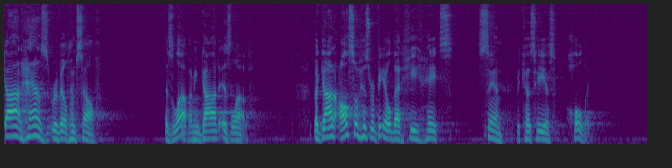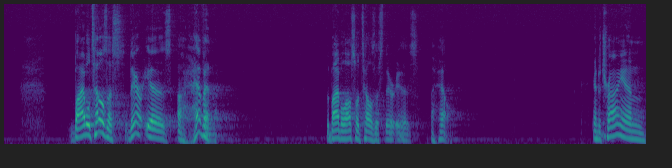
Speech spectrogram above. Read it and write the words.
God has revealed Himself as love. I mean, God is love. But God also has revealed that He hates sin because He is holy. Bible tells us there is a heaven. The Bible also tells us there is a hell. And to try and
